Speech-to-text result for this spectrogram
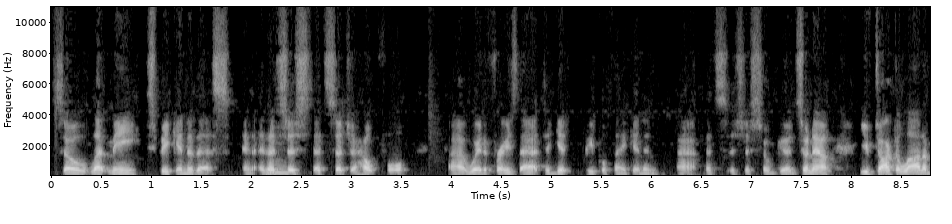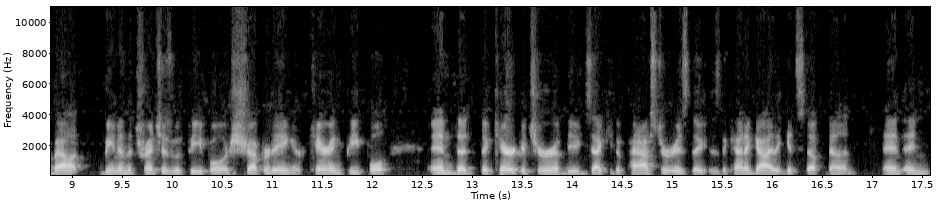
So let me speak into this, and that's mm. just that's such a helpful uh, way to phrase that to get people thinking, and uh, that's it's just so good. So now you've talked a lot about being in the trenches with people, or shepherding, or caring people, and the the caricature of the executive pastor is the is the kind of guy that gets stuff done. And and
